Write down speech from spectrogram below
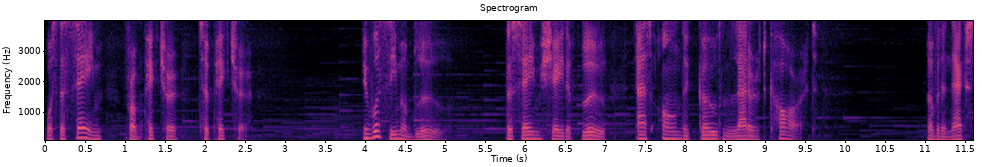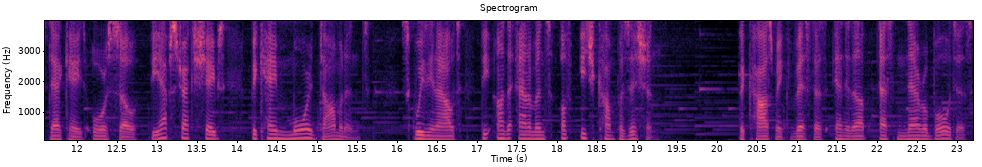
was the same from picture to picture. It was Zima blue, the same shade of blue as on the gold lettered card. Over the next decade or so, the abstract shapes became more dominant, squeezing out the other elements of each composition. The cosmic vistas ended up as narrow borders,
